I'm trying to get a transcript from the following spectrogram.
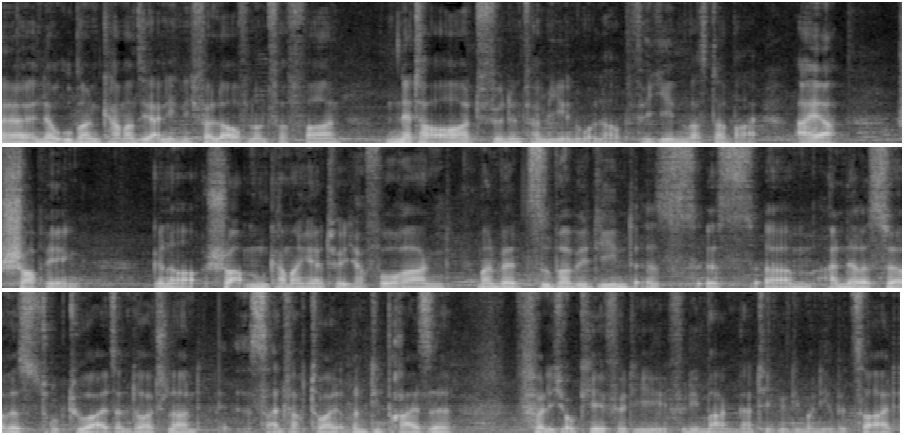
Äh, in der U-Bahn kann man sie eigentlich nicht verlaufen und verfahren. Netter Ort für den Familienurlaub, für jeden was dabei. Ah ja, Shopping. Genau, shoppen kann man hier natürlich hervorragend. Man wird super bedient. Es ist ähm, andere Servicestruktur als in Deutschland. Es ist einfach toll und die Preise völlig okay für die, für die Markenartikel, die man hier bezahlt.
